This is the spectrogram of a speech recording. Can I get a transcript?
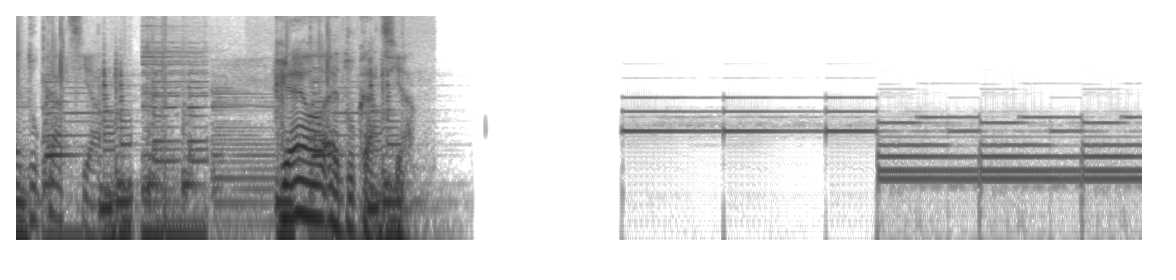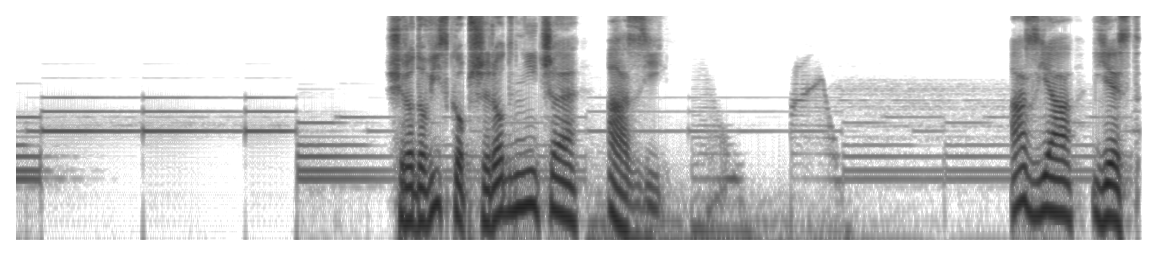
Edukacja. Geoedukacja. Środowisko przyrodnicze Azji. Azja jest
